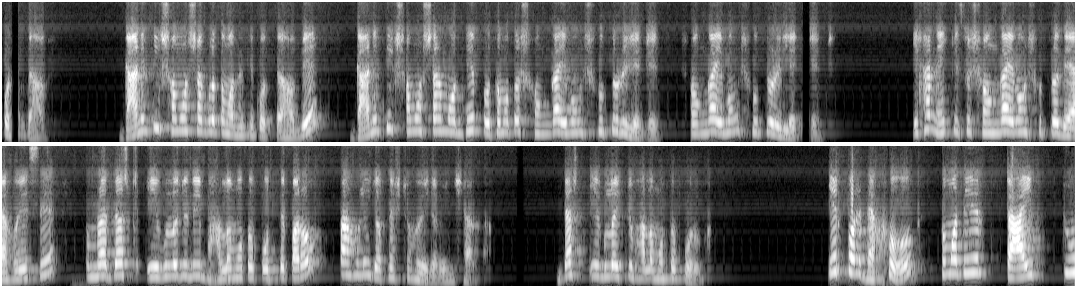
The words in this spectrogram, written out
করতে হবে। গাণিতিক সমস্যাগুলো তোমাদেরকে করতে হবে। গাণিতিক সমস্যার মধ্যে প্রথমত সংজ্ঞা এবং সূত্র রিলেটেড সংজ্ঞা এবং সূত্র রিলেটেড এখানে কিছু সংজ্ঞা এবং সূত্র দেয়া হয়েছে। তোমরা জাস্ট এগুলো যদি ভালো মতো পড়তে পারো, তাহলেই যথেষ্ট হয়ে যাবে ইনশাআল্লাহ। জাস্ট এগুলো একটু ভালো মতো পড়বা। এরপরে দেখো, তোমাদের টাইপ টু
